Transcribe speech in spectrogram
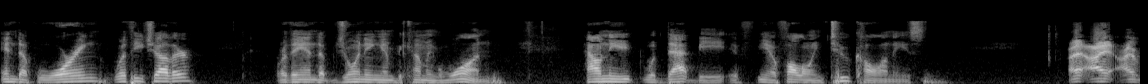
end up warring with each other, or they end up joining and becoming one. How neat would that be if you know following two colonies? I I I,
